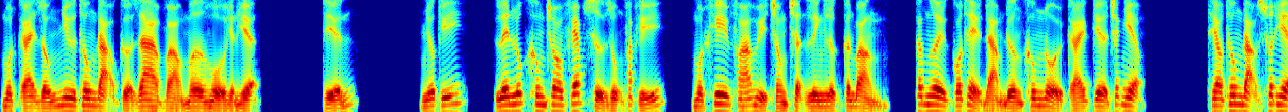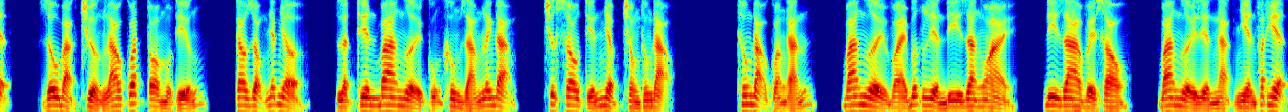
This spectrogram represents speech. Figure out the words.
một cái giống như thông đạo cửa ra vào mơ hồ hiện hiện. Tiến. Nhớ kỹ, lên lúc không cho phép sử dụng pháp khí, một khi phá hủy trong trận linh lực cân bằng, các ngươi có thể đảm đương không nổi cái kia trách nhiệm. Theo thông đạo xuất hiện, dâu bạc trưởng lao quát to một tiếng, cao giọng nhắc nhở, lật thiên ba người cũng không dám lãnh đạm, trước sau tiến nhập trong thông đạo. Thông đạo quá ngắn, ba người vài bước liền đi ra ngoài, đi ra về sau, ba người liền ngạc nhiên phát hiện,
